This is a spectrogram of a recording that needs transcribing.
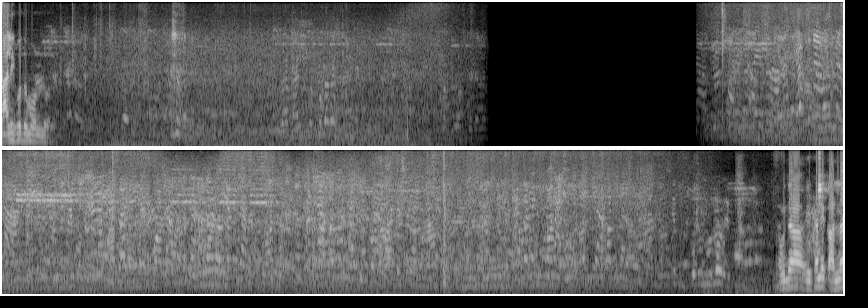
কালীপদ মণ্ডল। আমাদের এখানে Kalna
